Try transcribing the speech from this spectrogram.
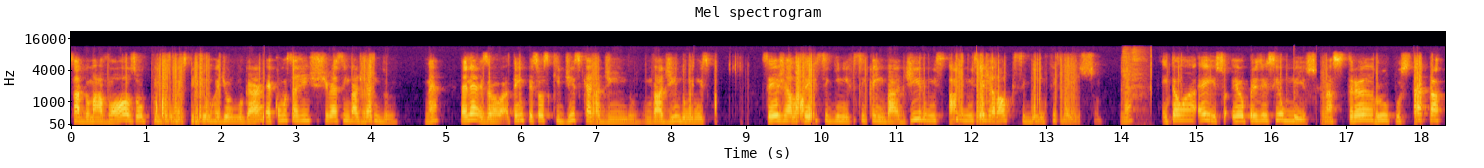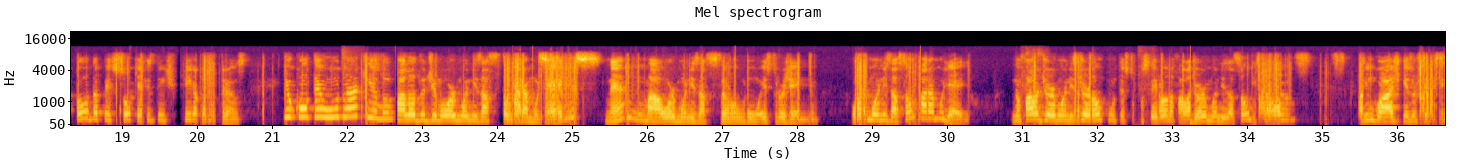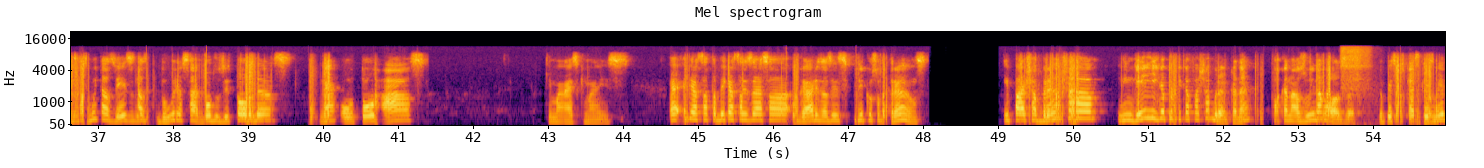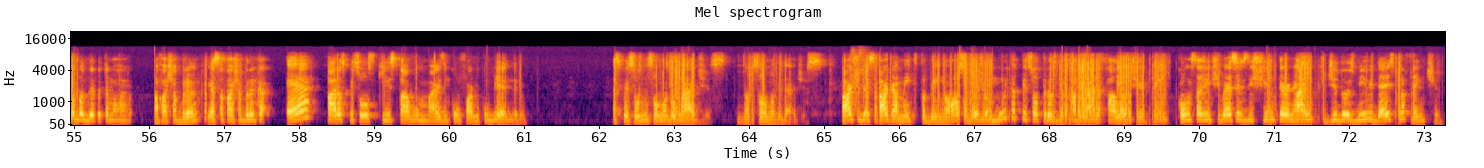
sabe, uma voz ou pedir um, pedir um lugar. É como se a gente estivesse invadindo, né? Aliás, tem pessoas que dizem que é invadindo, invadindo um espaço. Seja lá o que significa invadir um espaço, seja lá o que significa isso, né? Então é isso, eu presencio isso nas trans, grupos, é para toda pessoa que se identifica como trans. E o conteúdo é aquilo, falando de uma hormonização para mulheres, né? Uma hormonização com estrogênio. Hormonização para mulheres. Não fala de hormonização com testosterona, fala de hormonização para homens linguagens orcexinas muitas vezes nas duras, sabe? Todos e todas, né? Ou todas as. Que mais, que mais? É, é engraçado também que essas, essas lugares às vezes explicam sobre trans e faixa branca, ninguém liga para ficar faixa branca, né? Foca na azul e na rosa. Eu penso que no meio da bandeira tem uma, uma faixa branca, e essa faixa branca é para as pessoas que estavam mais inconforme com o gênero. As pessoas não são novidades. Não são novidades parte desse pagamento também nosso, eu vejo muita pessoa transbinária falando como se a gente tivesse existido internet de 2010 para frente.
